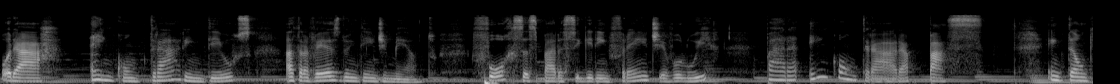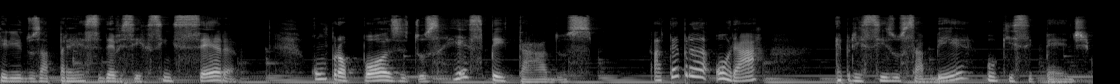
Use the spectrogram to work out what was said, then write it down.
Orar é encontrar em Deus, através do entendimento, forças para seguir em frente e evoluir, para encontrar a paz. Então, queridos, a prece deve ser sincera, com propósitos respeitados. Até para orar, é preciso saber o que se pede,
